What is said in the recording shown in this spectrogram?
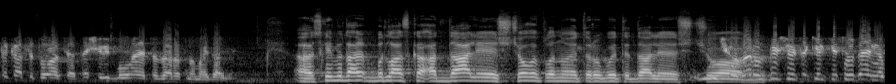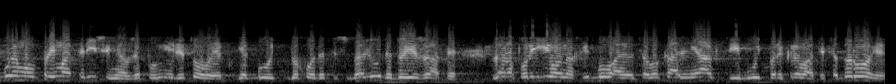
така ситуація, те, що відбувається зараз на Майдані. Е, Скажіть, будь ласка- будь ласка, а далі що ви плануєте робити далі? Що Нічого, зараз збільшується кількість людей, ми будемо приймати рішення вже по мірі того, як, як будуть доходити сюди люди, доїжджати. Зараз по регіонах відбуваються локальні акції, будуть перекриватися дороги.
